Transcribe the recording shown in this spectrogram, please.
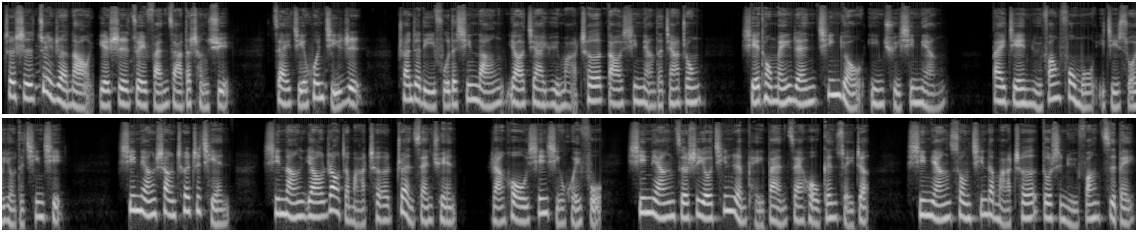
这是最热闹也是最繁杂的程序。在结婚吉日，穿着礼服的新郎要驾驭马车到新娘的家中。协同媒人亲友迎娶新娘，拜见女方父母以及所有的亲戚。新娘上车之前，新郎要绕着马车转三圈，然后先行回府。新娘则是由亲人陪伴在后跟随着。新娘送亲的马车都是女方自备，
